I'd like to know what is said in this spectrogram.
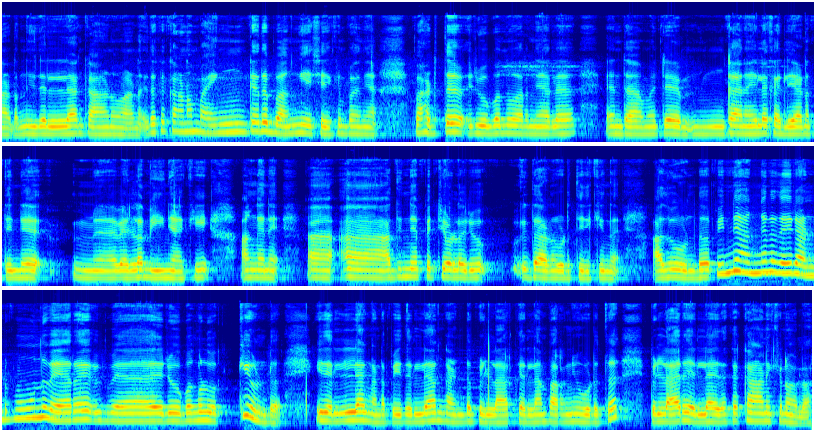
നടന്ന് ഇതെല്ലാം കാണുവാണ്. ഇതൊക്കെ കാണാൻ ഭയങ്കര ഭംഗിയാണ് ശരിക്കും പറഞ്ഞാൽ. അപ്പോൾ അടുത്ത രൂപം എന്ന് പറഞ്ഞാൽ എന്താ മറ്റേ കനയിലെ കല്യാണത്തിന്റെ വെള്ളം വീഞ്ഞാക്കി അങ്ങനെ അതിനെ പറ്റിയുള്ളൊരു ഇതാണ് കൊടുത്തിരിക്കുന്നത് അതുകൊണ്ട് പിന്നെ അങ്ങനെ ദേ രണ്ട് മൂന്ന് വേറെ രൂപങ്ങളും ഒക്കെ ഉണ്ട് ഇതെല്ലാം കണ്ടപ്പോൾ ഇതെല്ലാം കണ്ട് പിള്ളേർക്കെല്ലാം പറഞ്ഞു കൊടുത്ത് പിള്ളേരെല്ലാം ഇതൊക്കെ കാണിക്കണമല്ലോ.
